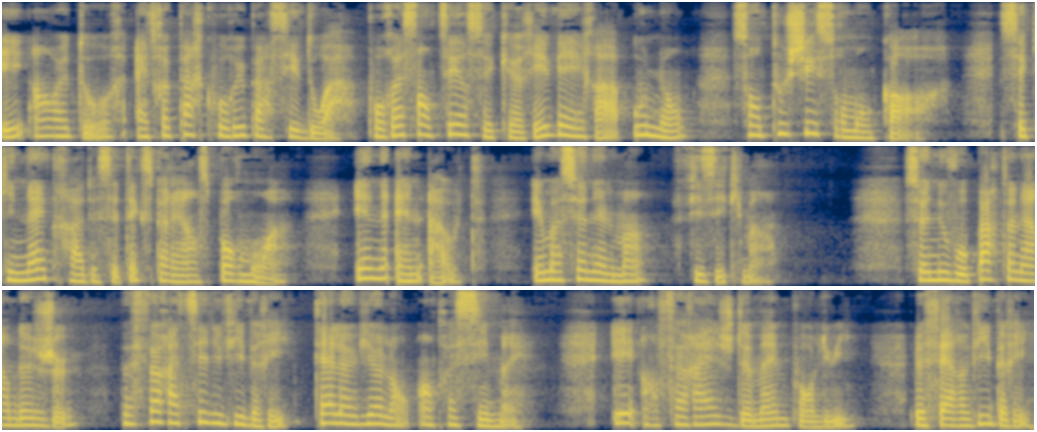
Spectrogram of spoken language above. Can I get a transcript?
et en retour être parcouru par ses doigts pour ressentir ce que réveillera ou non son toucher sur mon corps, ce qui naîtra de cette expérience pour moi, in and out, émotionnellement, physiquement. Ce nouveau partenaire de jeu me fera-t-il vibrer tel un violon entre ses mains? Et en ferai-je de même pour lui, le faire vibrer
